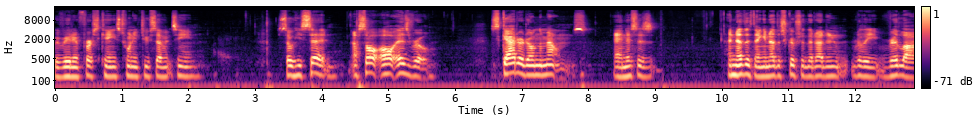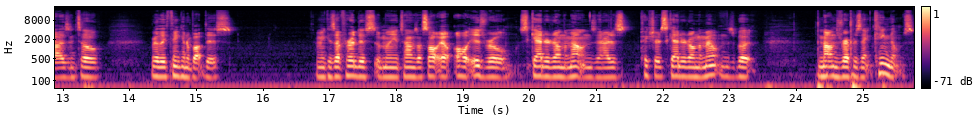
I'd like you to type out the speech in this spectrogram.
We read in 1 Kings 22 17. So he said, I saw all Israel scattered on the mountains. And this is another thing, another scripture that I didn't really realize until really thinking about this. I mean, because I've heard this a million times. I saw all Israel scattered on the mountains, and I just pictured scattered on the mountains, but mountains represent kingdoms.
